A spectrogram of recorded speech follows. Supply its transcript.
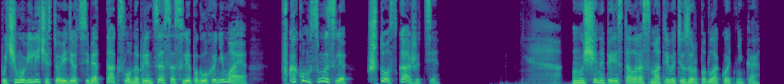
Почему Величество ведет себя так, словно принцесса слепо-глухонемая? В каком смысле? Что скажете? Мужчина перестал рассматривать узор подлокотника,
